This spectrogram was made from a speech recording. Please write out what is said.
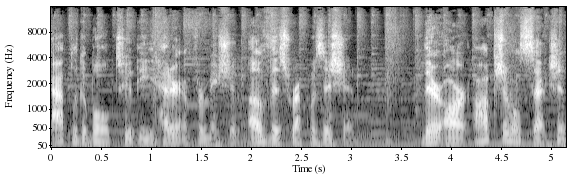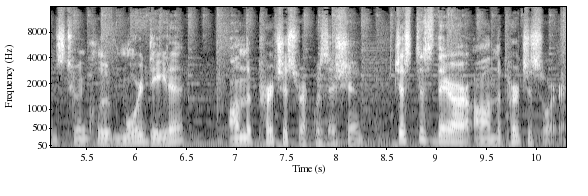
applicable to the header information of this requisition. There are optional sections to include more data on the purchase requisition, just as there are on the purchase order.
